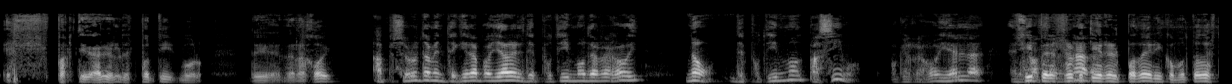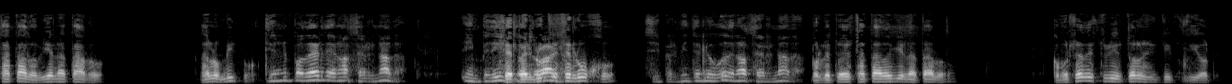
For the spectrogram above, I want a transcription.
es partidario del despotismo de, de Rajoy. Absolutamente quiere apoyar el despotismo de Rajoy. No, despotismo pasivo, porque Rajoy es la. Sí, no pero es el que tiene el poder y como todo está atado, bien atado, da lo mismo. Tiene el poder de no hacer nada. Impedir Se que permite haga. ese lujo, Se permite el lujo de no hacer nada. porque todo está atado y bien atado. Como se han destruido todas las instituciones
